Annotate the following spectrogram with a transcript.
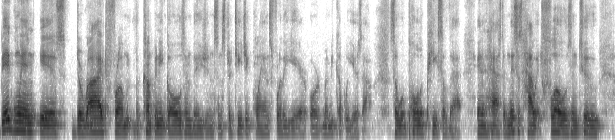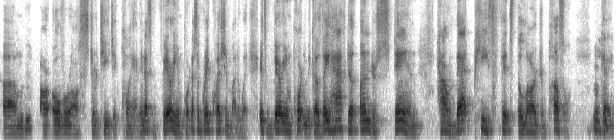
big win is derived from the company goals and visions and strategic plans for the year or maybe a couple years out. So we'll pull a piece of that and it has to, and this is how it flows into um, mm-hmm. our overall strategic plan. And that's very important. That's a great question, by the way. It's very important because they have to understand how that piece fits the larger puzzle. Mm-hmm. Okay. Mm-hmm.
